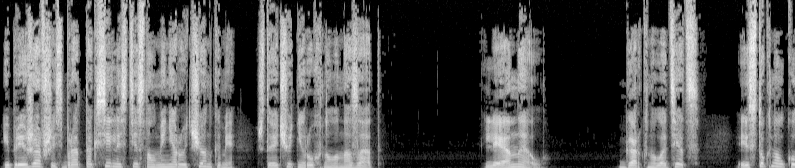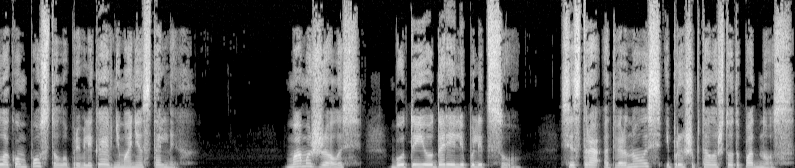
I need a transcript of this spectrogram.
И, прижавшись, брат так сильно стиснул меня ручонками, что я чуть не рухнула назад. «Леонел!» — гаркнул отец и стукнул кулаком по столу, привлекая внимание остальных. Мама сжалась, будто ее ударили по лицу. Сестра отвернулась и прошептала что-то под нос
